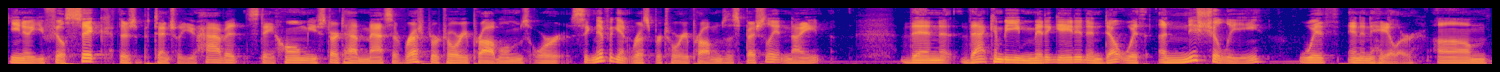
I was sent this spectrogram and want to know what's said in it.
you know, you feel sick, there's a potential you have it, stay home, you start to have massive respiratory problems or significant respiratory problems, especially at night, then that can be mitigated and dealt with initially with an inhaler. Um,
